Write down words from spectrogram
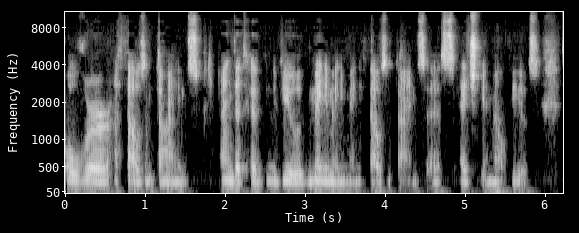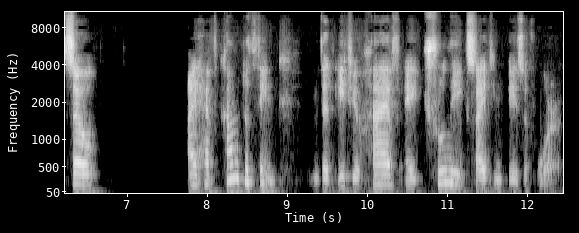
over a thousand times and that have been viewed many, many, many thousand times as HTML views. So I have come to think that if you have a truly exciting piece of work,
